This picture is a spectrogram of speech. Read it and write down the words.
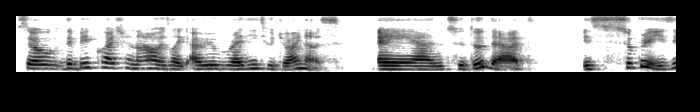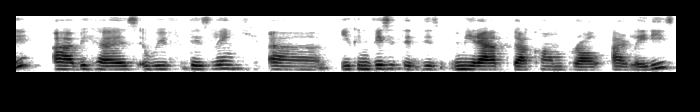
So the big question now is like, are you ready to join us? And to do that, it's super easy uh, because with this link, uh, you can visit this meetup.com pro our ladies,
